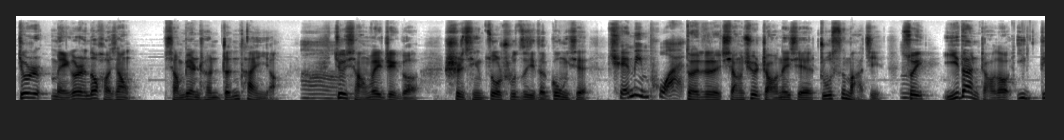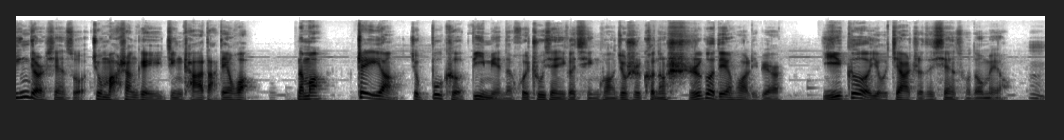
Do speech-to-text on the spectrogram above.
就是每个人都好像。想变成侦探一样，就想为这个事情做出自己的贡献，全民破案。对对对，想去找那些蛛丝马迹，所以一旦找到一丁点线索，就马上给警察打电话。那么这样就不可避免的会出现一个情况，就是可能十个电话里边一个有价值的线索都没有。嗯，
